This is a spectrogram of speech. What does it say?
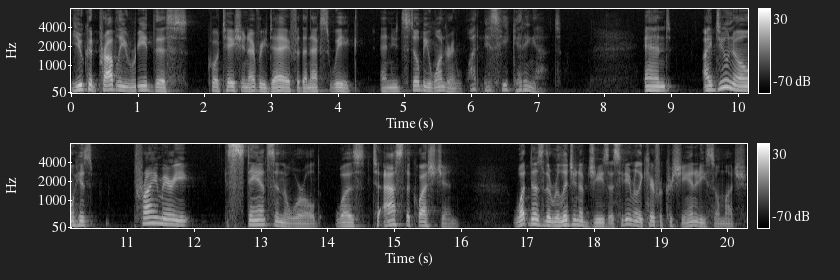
You could probably read this quotation every day for the next week and you'd still be wondering, what is he getting at? And I do know his primary stance in the world was to ask the question, what does the religion of Jesus, he didn't really care for Christianity so much,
